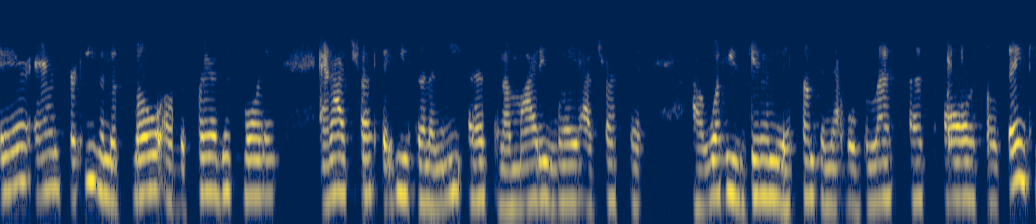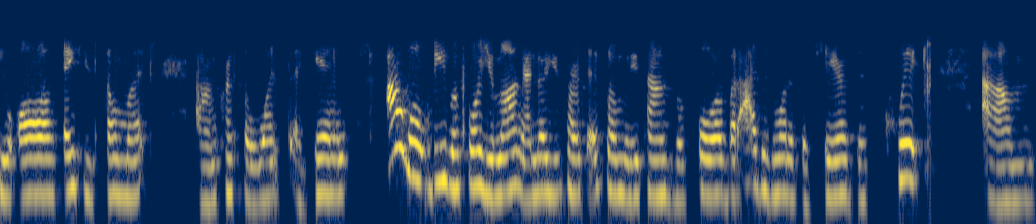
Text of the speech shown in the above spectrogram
share and for even the flow of the prayer this morning. And I trust that He's going to meet us in a mighty way. I trust that uh, what he's given me is something that will bless us all. So thank you all. Thank you so much, um, Crystal, once again. I won't be before you long. I know you've heard that so many times before, but I just wanted to share this quick, um,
